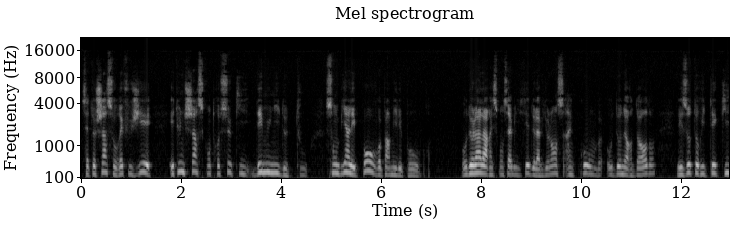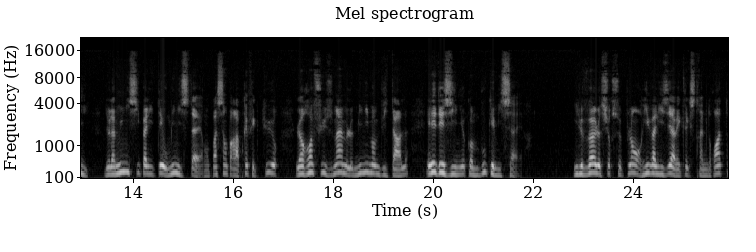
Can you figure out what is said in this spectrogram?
Cette chasse aux réfugiés est une chasse contre ceux qui, démunis de tout, sont bien les pauvres parmi les pauvres. Au-delà, la responsabilité de la violence incombe aux donneurs d'ordre, les autorités qui, de la municipalité au ministère, en passant par la préfecture, leur refusent même le minimum vital et les désignent comme boucs émissaires. Ils veulent sur ce plan rivaliser avec l'extrême droite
